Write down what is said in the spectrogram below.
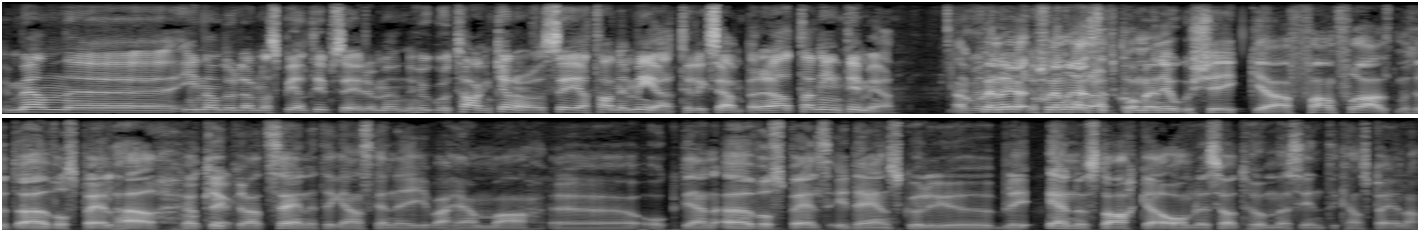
Men eh, innan du lämnar speltips säger du, men hur går tankarna då? Säg att han är med till exempel, eller att han inte är med. Ja, generellt sett efter. kommer jag nog att kika framförallt mot ett överspel här. Jag tycker att Zenit är ganska naiva hemma eh, och den överspelsidén skulle ju bli ännu starkare om det är så att Hummels inte kan spela.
